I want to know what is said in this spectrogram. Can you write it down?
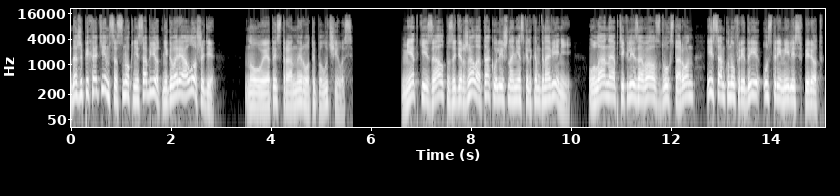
Даже пехотинца с ног не собьет, не говоря о лошади. Но у этой странной роты получилось. Меткий залп задержал атаку лишь на несколько мгновений. Уланы обтекли завал с двух сторон и, сомкнув ряды, устремились вперед.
